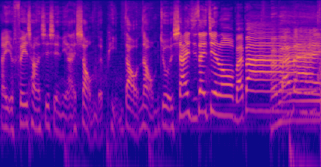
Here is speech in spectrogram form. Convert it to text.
那也非常谢谢你来上我们的频道。那我们就下一集再见喽，拜拜，拜拜。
